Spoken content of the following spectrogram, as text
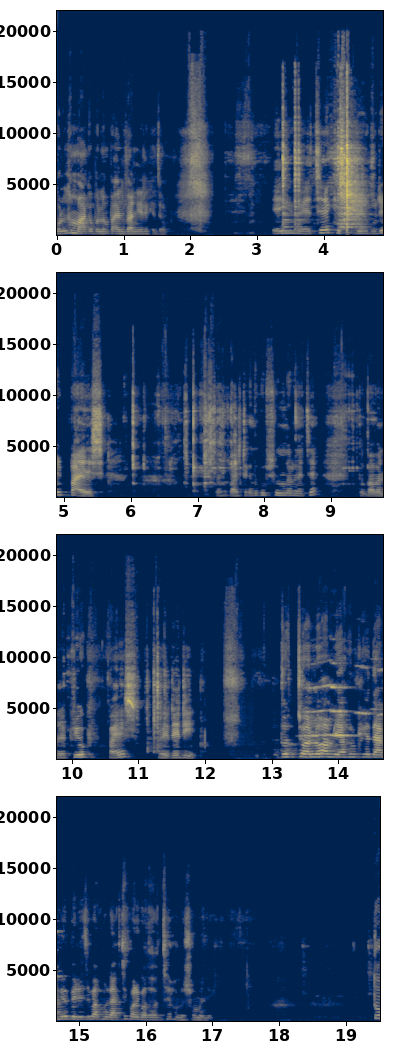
বললাম, মাকে বললাম, পায়েস বানিয়ে রেখে যাও। এই হয়েছে খেজুরের গুড়ের পায়েস। পায়েসটা কিন্তু খুব সুন্দর হয়েছে। তো বাবানের প্রিয় পায়েস রেডি তো চলো, আমি এখন খেয়ে দিয়ে আমিও বেরিয়ে যাব। এখন রাখছি, পরে কথা হচ্ছে, এখনও সময় নেই। তো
